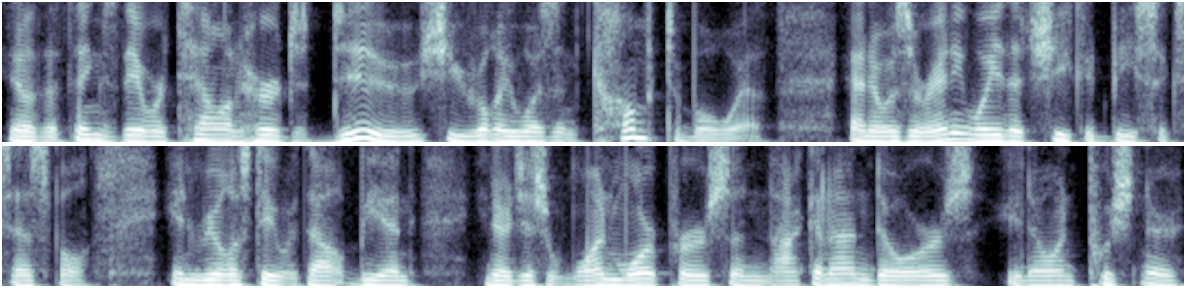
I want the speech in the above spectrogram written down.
you know, the things they were telling her to do, she really wasn't comfortable with. And was there any way that she could be successful in real estate without being, you know, just one more person knocking on doors, you know, and pushing their,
